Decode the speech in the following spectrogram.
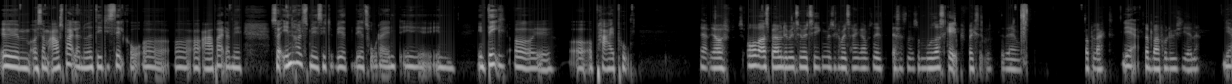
øhm, og som afspejler noget af det, de selv går og, og, og arbejder med. Så indholdsmæssigt vil jeg, vil jeg tro, der er en, en, en del at, øh, at, at pege på. Ja, jeg har overvejet at spørge om det med tematikken, men så kan man tænke om sådan, et, altså sådan noget som moderskab, for eksempel. Det er jo oplagt. Ja. Som bare på Louisiana. Ja.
